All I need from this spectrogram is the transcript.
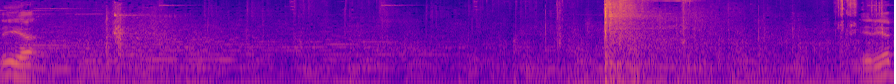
See ya. Idiot.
